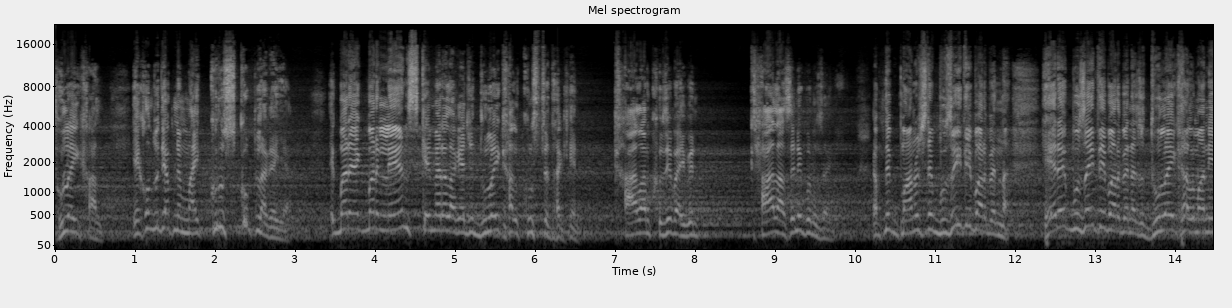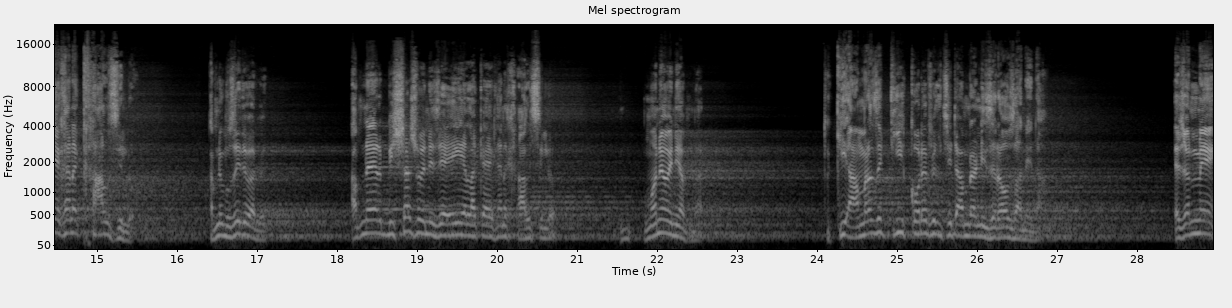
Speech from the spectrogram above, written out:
ধুলাই খাল। এখন যদি আপনি মাইক্রোস্কোপ লাগাইয়া, একবারে একবার লেন্স ক্যামেরা লাগাইয়া যদি ধুলাই খাল খুঁজতে থাকেন, খাল আর খুঁজে পাইবেন, খাল আসেনি কোনো জায়গায়? আপনি মানুষকে বুঝাইতে পারবেন না। হেরে বুঝাইতে পারবেন না যে ধুলাই খাল মানে এখানে খাল ছিল। আপনি বুঝাইতে পারবেন? আপনার বিশ্বাস হয়নি যে এই এলাকায় এখানে খাল ছিল? মনে হয়নি আপনার? তো কি আমরা যে কি করে ফেলছি এটা আমরা নিজেরাও জানি না। এজন্যে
